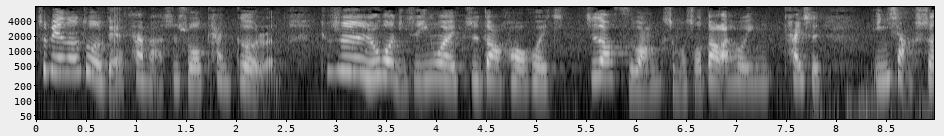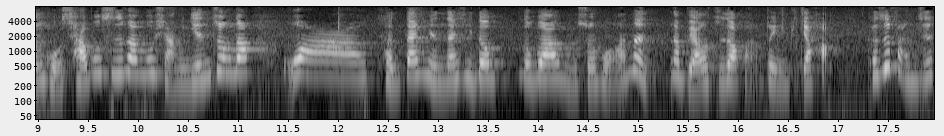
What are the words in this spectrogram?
这边呢，作者给的看法是说，看个人，就是如果你是因为知道后会知道死亡什么时候到来，会开始影响生活，茶不思饭不想，严重到。哇，很担心，很担心，都都不知道怎么生活啊！那那不要知道，反而对你比较好。可是反之，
